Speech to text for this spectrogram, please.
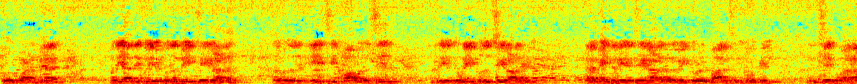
பொறுப்பாளர்கள் மரியாதைக்குரிய முதன்மை செயலாளர் சகோதரர் ஏசி பாவரசு இன்றைய துணை பொதுச் செயலாளர்கள் தலைமை நிலைய செயலாளர் அருமை தோழர் பாலசிங்கம் அவர்கள் என் சேகுவாரா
